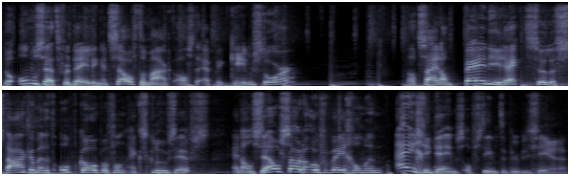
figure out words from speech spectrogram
de omzetverdeling hetzelfde maakt als de Epic Game Store, dat zij dan per direct zullen staken met het opkopen van exclusives. En dan zelfs zouden overwegen om hun eigen games op Steam te publiceren.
